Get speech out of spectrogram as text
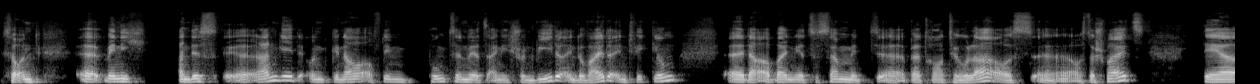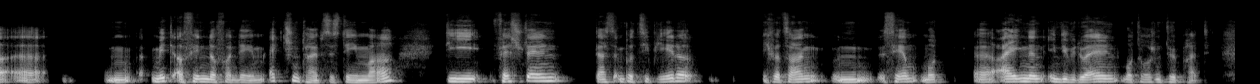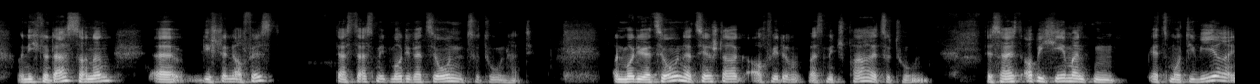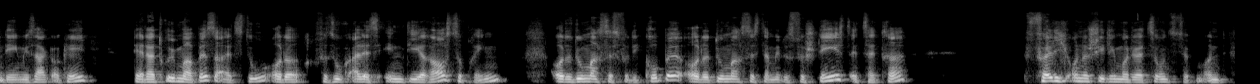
So, und äh, wenn ich an das äh, rangeht, und genau auf dem Punkt sind wir jetzt eigentlich schon wieder in der Weiterentwicklung, äh, da arbeiten wir zusammen mit äh, Bertrand Terola aus, aus der Schweiz, der Miterfinder von dem Action-Type-System war, die feststellen, dass im Prinzip jeder ich würde sagen, einen sehr eigenen individuellen motorischen Typ hat. Und nicht nur das, sondern die stellen auch fest, dass das mit Motivation zu tun hat. Und Motivation hat sehr stark auch wieder was mit Sprache zu tun. Das heißt, ob ich jemanden jetzt motiviere, indem ich sage, okay, der da drüben war besser als du oder versuch alles in dir rauszubringen oder du machst es für die Gruppe oder du machst es, damit du es verstehst, etc. Völlig unterschiedliche Motivationstypen. Und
